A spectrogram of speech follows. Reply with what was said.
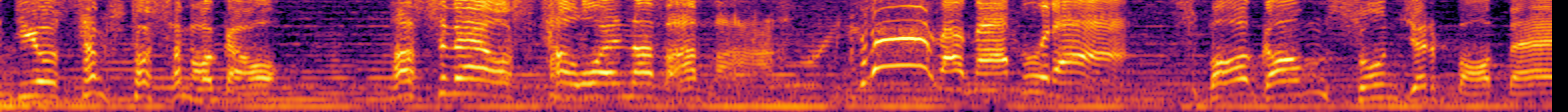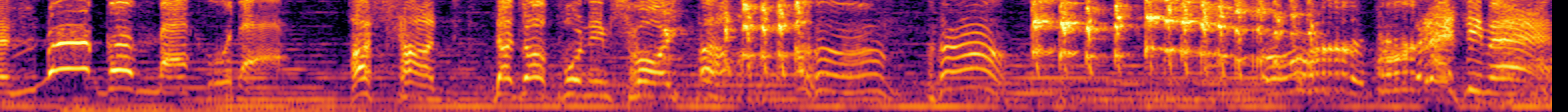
Radio sam što sam mogao, a sve ostalo je na vama. Hvala, Mehure! Zbogom, Sunđer Bobe. Zbogom, Mehure! A sad, da dopunim svoj... Rezime!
